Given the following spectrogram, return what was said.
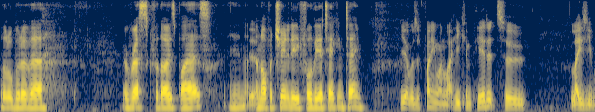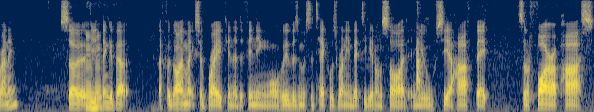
little bit of a a risk for those players and Yeah. an opportunity for the attacking team. yeah, it was a funny one. Like, he compared it to lazy running. So, if you Mhm. think about if a guy makes a break and the defending or whoever's missed a tackle is running back to get on side, and you'll see a halfback sort of fire a pass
